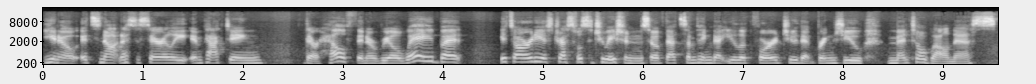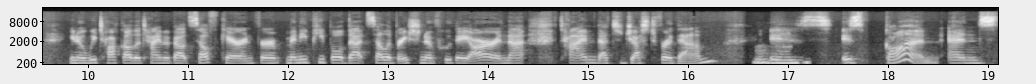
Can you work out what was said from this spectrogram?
you know, it's not necessarily impacting their health in a real way, but it's already a stressful situation. So if that's something that you look forward to that brings you mental wellness, you know, we talk all the time about self-care and for many people that celebration of who they are and that time that's just for them mm-hmm. is is gone and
